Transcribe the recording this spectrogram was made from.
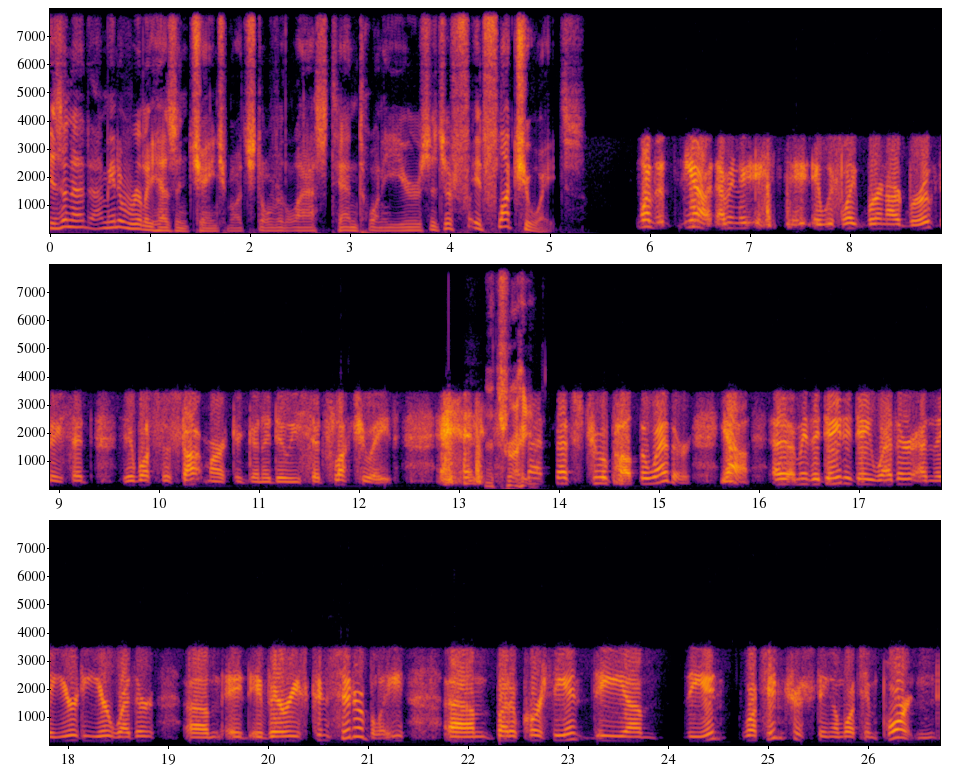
isn't it? I mean, it really hasn't changed much over the last 10, 20 years. It just it fluctuates. Well, yeah, I mean, it, it, it was like Bernard Baruch. They said, "What's the stock market going to do?" He said, "Fluctuate." And that's right. That, that's true about the weather. Yeah, uh, I mean, the day-to-day weather and the year-to-year weather um, it, it varies considerably. Um, but of course, the the um, the what's interesting and what's important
